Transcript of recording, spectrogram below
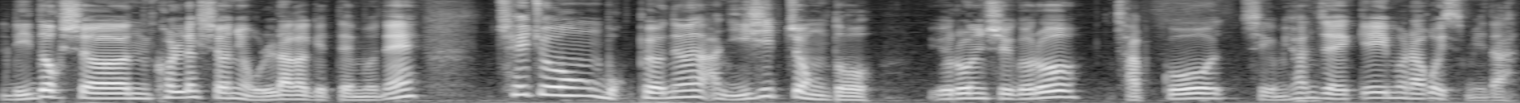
리덕션 컬렉션이 올라가기 때문에 최종 목표는 한 20 정도 이런 식으로 잡고 지금 현재 게임을 하고 있습니다.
